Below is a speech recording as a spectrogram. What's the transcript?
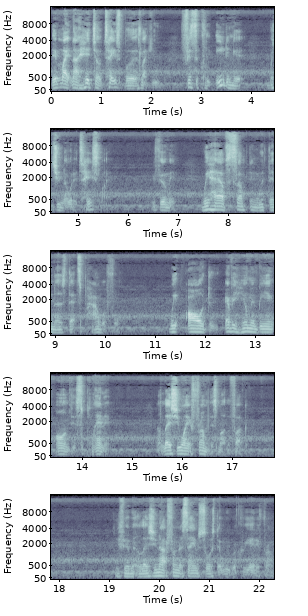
It might not hit your taste buds like you physically eating it, but you know what it tastes like. You feel me? We have something within us that's powerful. We all do. Every human being on this planet. Unless you ain't from this motherfucker. You feel me? Unless you're not from the same source that we were created from.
